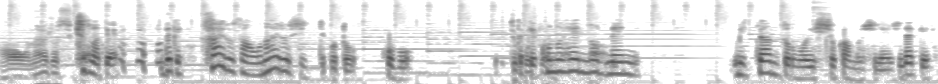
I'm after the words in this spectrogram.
同い年か。ちょっと待って。だけどサイロさん同い年ってことほぼ。だけどこの辺の年三つあんとも一緒かもしれんし。だけど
